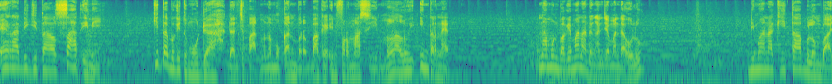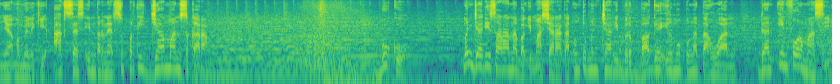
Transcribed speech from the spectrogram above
Era digital saat ini, kita begitu mudah dan cepat menemukan berbagai informasi melalui internet. Namun bagaimana dengan zaman dahulu? Di mana kita belum banyak memiliki akses internet seperti zaman sekarang. Buku menjadi sarana bagi masyarakat untuk mencari berbagai ilmu pengetahuan dan informasi.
